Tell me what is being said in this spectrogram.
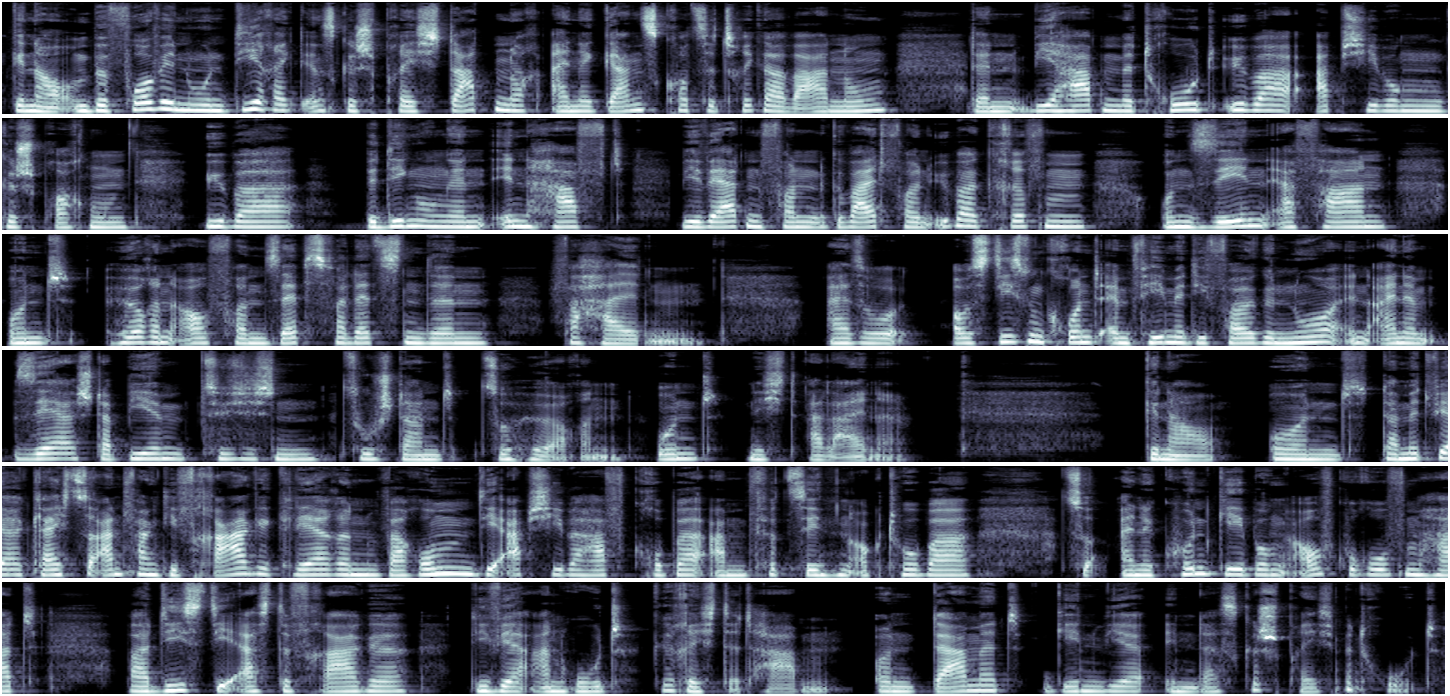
Genau, und bevor wir nun direkt ins Gespräch starten, noch eine ganz kurze Triggerwarnung, denn wir haben mit Ruth über Abschiebungen gesprochen, über Bedingungen in Haft. Wir werden von gewaltvollen Übergriffen und Sehen erfahren und hören auch von selbstverletzenden Verhalten. Also aus diesem Grund empfehle mir die Folge nur in einem sehr stabilen psychischen Zustand zu hören und nicht alleine. Genau. Und damit wir gleich zu Anfang die Frage klären, warum die Abschiebehaftgruppe am 14. Oktober zu einer Kundgebung aufgerufen hat, war dies die erste Frage, die wir an Ruth gerichtet haben. Und damit gehen wir in das Gespräch mit Ruth.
